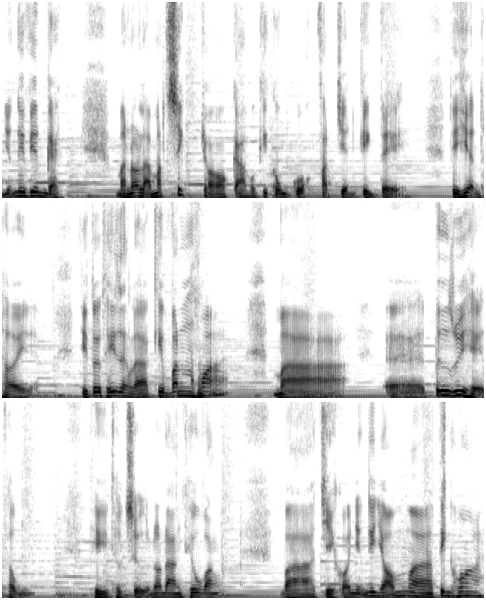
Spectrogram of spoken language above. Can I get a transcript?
những cái viên gạch mà nó là mắt xích cho cả một cái công cuộc phát triển kinh tế thì hiện thời thì tôi thấy rằng là cái văn hóa mà uh, tư duy hệ thống thì thực sự nó đang thiếu vắng. Và chỉ có những cái nhóm uh, tinh hoa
